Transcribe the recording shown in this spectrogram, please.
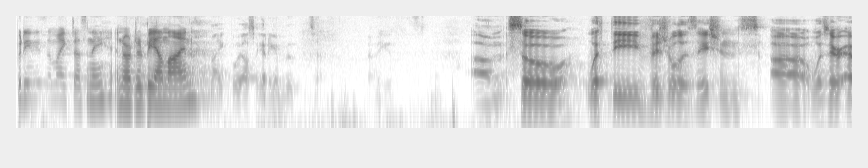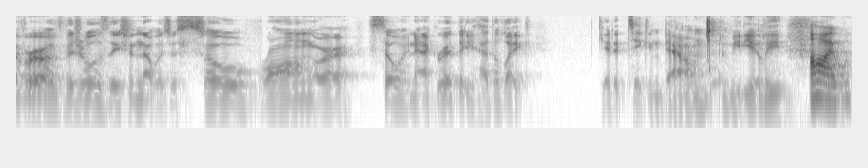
But he needs a mic, doesn't he, in order to be online? Mike, but we also got to get moved. So. Um, so with the visualizations, uh, was there ever a visualization that was just so wrong or so inaccurate that you had to like get it taken down immediately? Oh, I, w-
